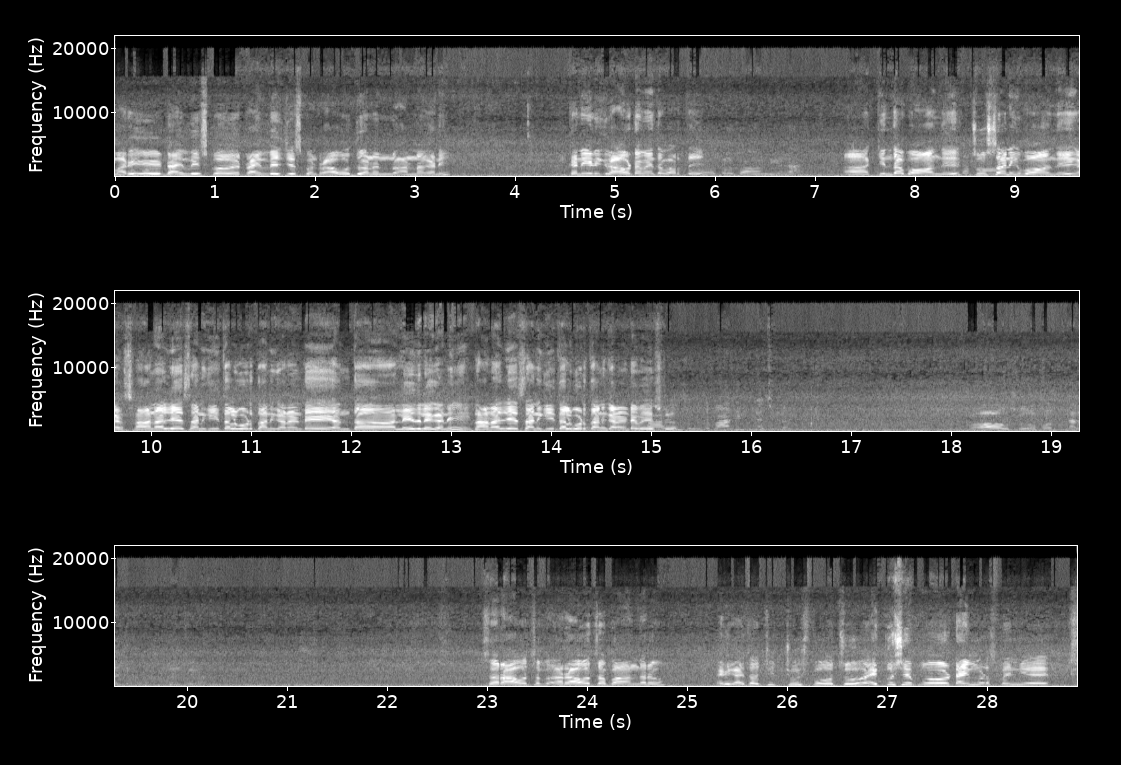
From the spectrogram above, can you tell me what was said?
మరీ టైం వేసుకో టైం వేస్ట్ చేసుకొని రావద్దు అని అన్న- అన్నా కానీ కానీ వీడికి రావటం అయితే వర్తే. బాగుంది కదా? బాగుంది. చూస్తానికి బాగుంది. ఇంకా స్నానాలు చేస్తానికి ఈతలు కొడతానికి అని అంటే అంత లేదులే కానీ స్నానాలు చేస్తానికి ఈతలు కొడతానికి అని అంటే వేస్ట్. సూపర్. సో రావచ్చు రావచ్చు అబ్బా అందరూ. ఇక్కడికైతే వచ్చి చూసిపోవచ్చు. ఎక్కువసేపు టైం కూడా స్పెండ్ చేయొచ్చు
